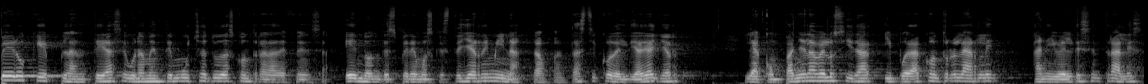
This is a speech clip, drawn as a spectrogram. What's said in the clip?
pero que plantea seguramente muchas dudas contra la defensa, en donde esperemos que este Jerry Mina, tan fantástico del día de ayer, le acompañe la velocidad y pueda controlarle a nivel de centrales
